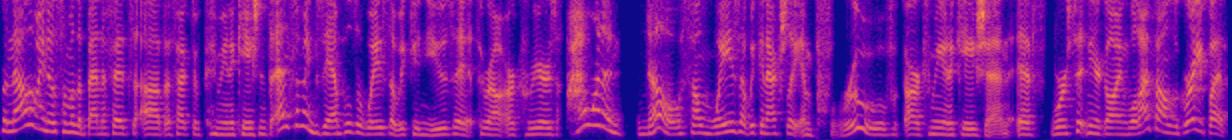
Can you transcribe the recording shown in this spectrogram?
So now that we know some of the benefits of effective communications and some examples of ways that we can use it throughout our careers, I want to know some ways that we can actually improve our communication. If we're sitting here going, well, that sounds great, but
